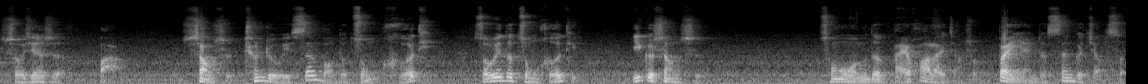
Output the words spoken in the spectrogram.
首先是把上师称之为三宝的总合体，所谓的总合体。一个上师，从我们的白话来讲说，扮演着三个角色：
